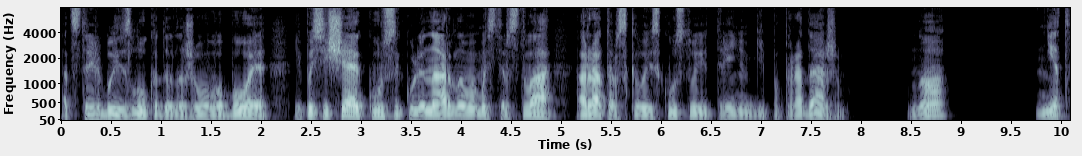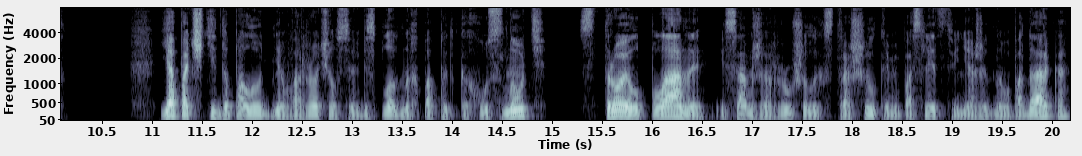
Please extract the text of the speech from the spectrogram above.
от стрельбы из лука до ножевого боя и посещая курсы кулинарного мастерства, ораторского искусства и тренинги по продажам. Но нет. Я почти до полудня ворочался в бесплодных попытках уснуть, строил планы и сам же рушил их страшилками последствий неожиданного подарка,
